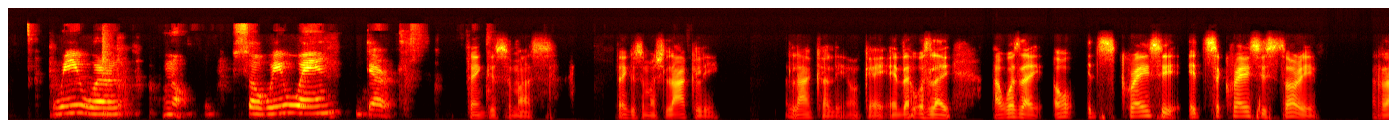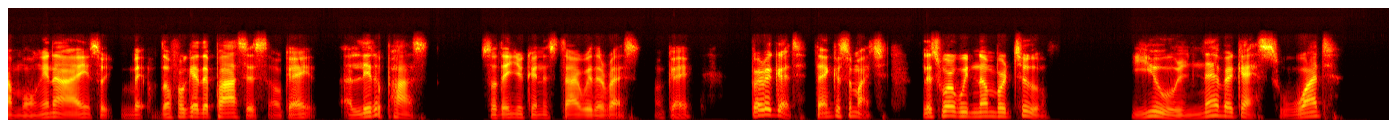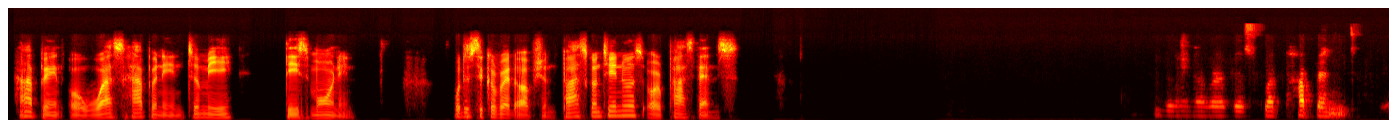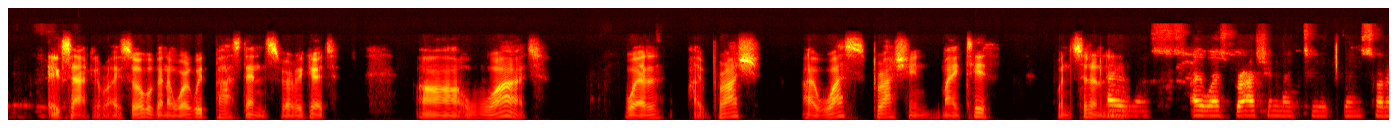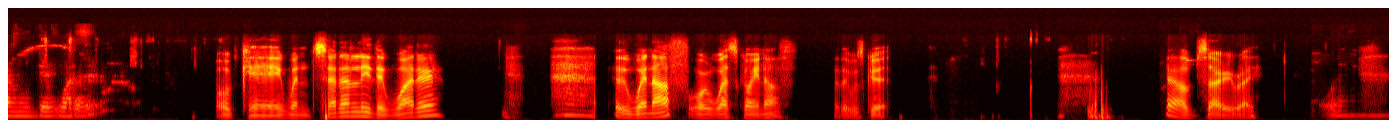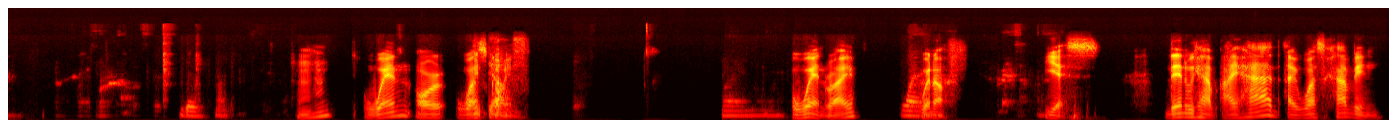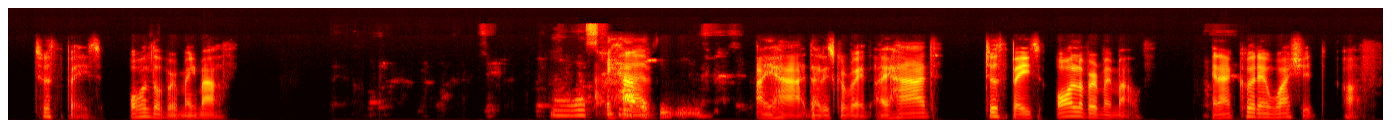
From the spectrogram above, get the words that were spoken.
we were no, so we went there. Thank you so much. Thank you so much. Luckily, luckily, okay. And that was like, I was like, oh, it's crazy. It's a crazy story. Ramon and I, so don't forget the passes, okay? A little pass. So then you can start with the rest, okay? Very good. Thank you so much. Let's work with number two. You'll never guess what happened or what's happening to me this morning. What is the correct option? Past continuous or past tense? Never guess what happened. Exactly right. So we're gonna work with past tense. Very good. Uh, what? Well, I brush. I was brushing my teeth when suddenly. I was I was brushing my teeth when suddenly the water Okay, when suddenly the water went off or was going off. But it was good. Yeah, I'm sorry, right? The Mm-hmm. When or was Went going? off. when When, right? when Went off. Yes. Then we have I had, I was having toothpaste all over my mouth. I was I had. I had, that is correct. I had toothpaste all over my mouth and I couldn't wash it off.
